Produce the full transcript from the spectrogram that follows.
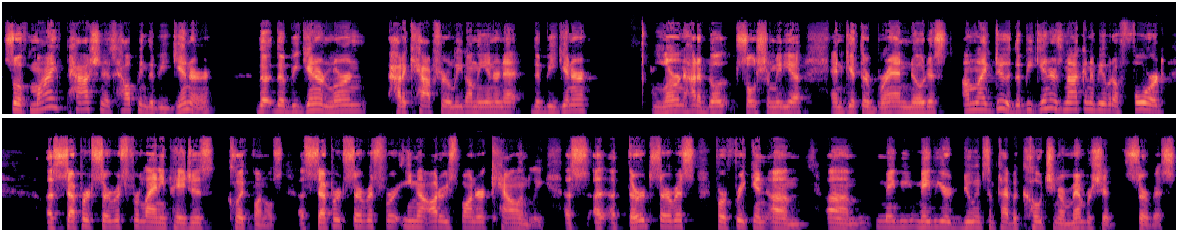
So if my passion is helping the beginner, the, the beginner learn how to capture a lead on the internet, the beginner learn how to build social media and get their brand noticed. I'm like, dude, the beginner's not going to be able to afford a separate service for landing pages, ClickFunnels, a separate service for email autoresponder, Calendly, a, a third service for freaking um, um, maybe maybe you're doing some type of coaching or membership service,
